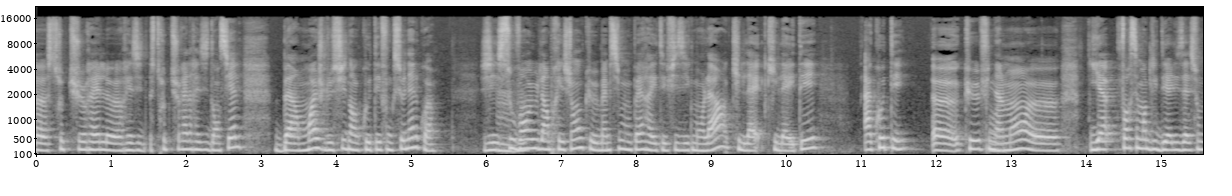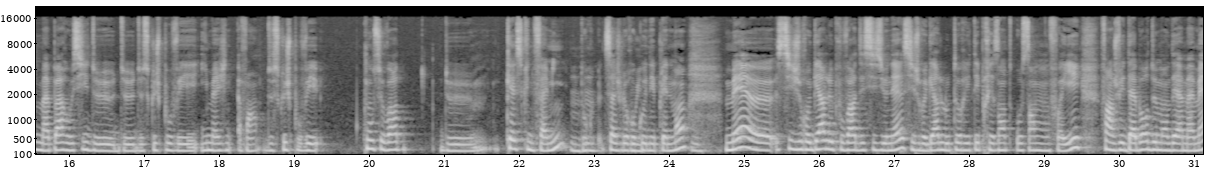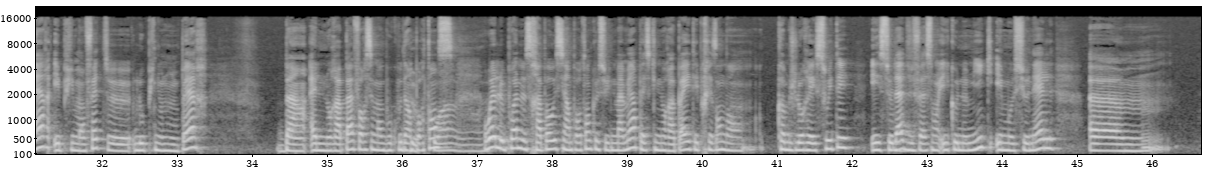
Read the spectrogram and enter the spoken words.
Euh, structurel, euh, rési structurel résidentiel, ben moi je le suis dans le côté fonctionnel quoi. J'ai Mhm. mmh. souvent eu l'impression que même si mon père a été physiquement là, qu'il a, qu'il a été à côté. Euh, que finalement, il y a forcément de l'idéalisation de ma part aussi de, de, de, ce que je pouvais imaginer, enfin de ce que je pouvais concevoir de qu'est-ce qu'une famille. Mhm. Donc ça, je le reconnais Oui. pleinement. Oui. Mais euh, si je regarde le pouvoir décisionnel, si je regarde l'autorité présente au sein de mon foyer, enfin, je vais d'abord demander à ma mère, et puis, mais en fait, euh, l'opinion de mon père, ben, elle n'aura pas forcément beaucoup d'importance. Euh... Ouais, le poids ne sera pas aussi important que celui de ma mère parce qu'il n'aura pas été présent dans comme je l'aurais souhaité. Et cela de façon économique, émotionnelle. Euh,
